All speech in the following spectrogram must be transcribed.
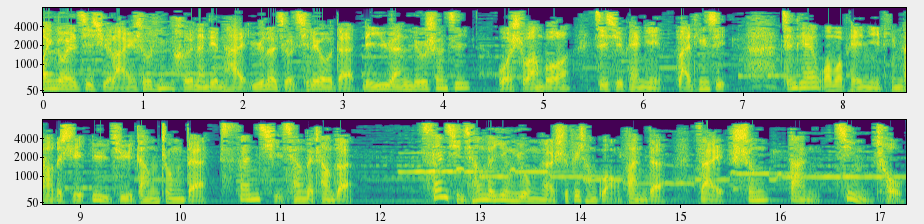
欢迎各位继续来收听河南电台娱乐九七六的梨园留声机，我是王博，继续陪你来听戏。今天我们陪你听到的是豫剧当中的三起腔的唱段。三起腔的应用呢是非常广泛的，在生、旦、净、丑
